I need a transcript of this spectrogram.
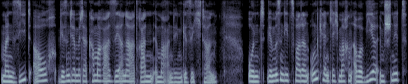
Man sieht auch, wir sind ja mit der Kamera sehr nah dran immer an den Gesichtern. Und wir müssen die zwar dann unkenntlich machen, aber wir im Schnitt,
